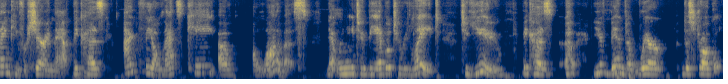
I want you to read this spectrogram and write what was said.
Thank you for sharing that because I feel that's key of a lot of us that we need to be able to relate to you because uh, you've been to where the struggle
